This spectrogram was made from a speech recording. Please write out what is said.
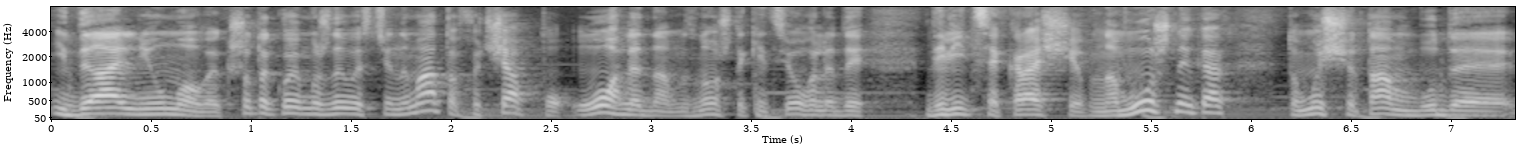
ідеальні умови. Якщо такої можливості немає, то хоча б по оглядам, знову ж таки, ці огляди дивіться краще в навушниках, тому що там буде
